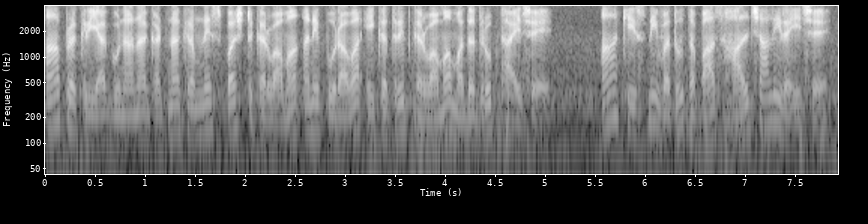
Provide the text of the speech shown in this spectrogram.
આ પ્રક્રિયા ગુનાના ઘટનાક્રમને સ્પષ્ટ કરવામાં અને પુરાવા એકત્રિત કરવામાં મદદરૂપ થાય છે. આ કેસની વધુ તપાસ હાલ ચાલી રહી છે.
